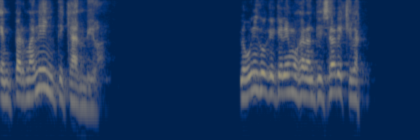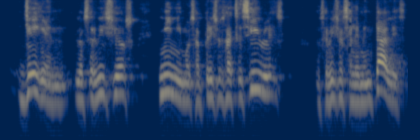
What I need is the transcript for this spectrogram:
en permanente cambio. Lo único que queremos garantizar es que lleguen los servicios mínimos a precios accesibles, los servicios elementales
